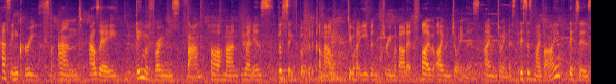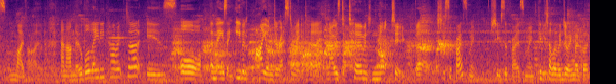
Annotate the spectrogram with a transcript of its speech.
has increased. And as a Game of Thrones fan, oh man, when is the sixth book going to come out? Do I even dream about it? I'm, I'm enjoying this. I'm enjoying this. This is my vibe. This is my vibe. And our noble lady character is, oh, amazing. Even I underestimated her, and I was determined not to, but she surprised me. She surprised me. Can you tell I'm enjoying my book?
